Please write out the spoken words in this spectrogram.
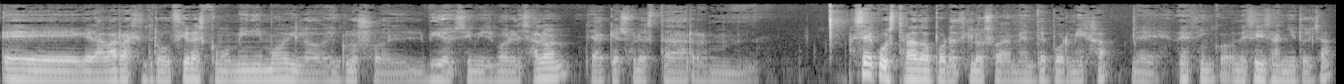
eh, grabar las introducciones como mínimo y lo, incluso el vídeo en sí mismo en el salón, ya que suele estar mmm, secuestrado, por decirlo suavemente, por mi hija de, de, cinco, de seis añitos ya.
